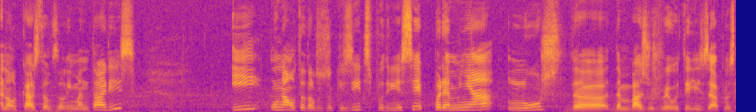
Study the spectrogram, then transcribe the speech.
en el cas dels alimentaris, i un altre dels requisits podria ser premiar l'ús d'envasos de, reutilitzables.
